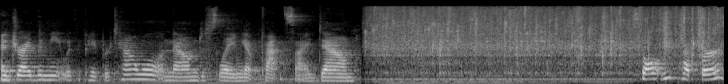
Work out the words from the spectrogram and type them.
I dried the meat with a paper towel and now I'm just laying it fat side down. Salt and pepper.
